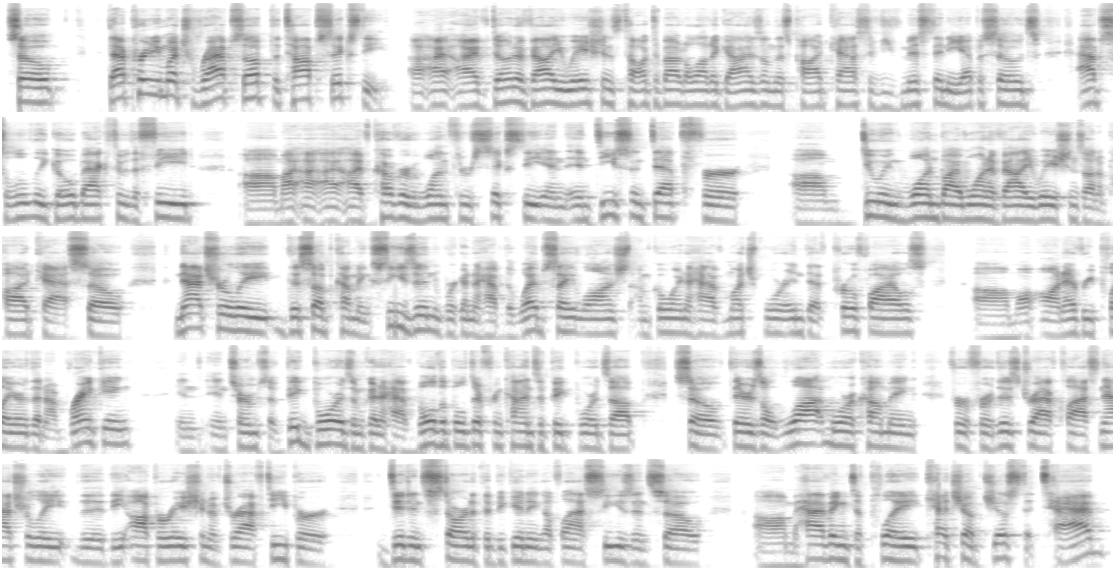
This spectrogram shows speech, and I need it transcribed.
So that pretty much wraps up the top 60. I, have done evaluations, talked about a lot of guys on this podcast. If you've missed any episodes, absolutely go back through the feed. Um, I, have covered one through 60 in, in decent depth for um, doing one by one evaluations on a podcast. So, naturally, this upcoming season, we're going to have the website launched. I'm going to have much more in depth profiles um, on every player that I'm ranking in, in terms of big boards. I'm going to have multiple different kinds of big boards up. So there's a lot more coming for, for this draft class. Naturally, the, the operation of Draft Deeper didn't start at the beginning of last season. So um, having to play catch up just a tad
